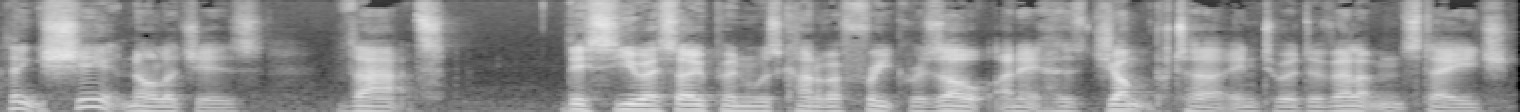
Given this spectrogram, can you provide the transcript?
I think she acknowledges that this US Open was kind of a freak result and it has jumped her into a development stage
